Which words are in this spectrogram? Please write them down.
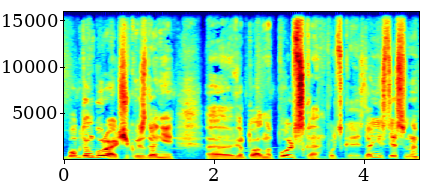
Богдан Гуральчик в издании э, «Виртуально Польска», польское издание, естественно,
